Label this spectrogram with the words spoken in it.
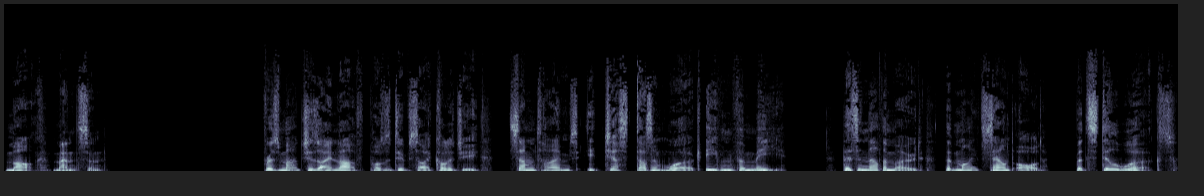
Mark Manson. For as much as I love positive psychology, sometimes it just doesn't work, even for me. There's another mode that might sound odd, but still works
